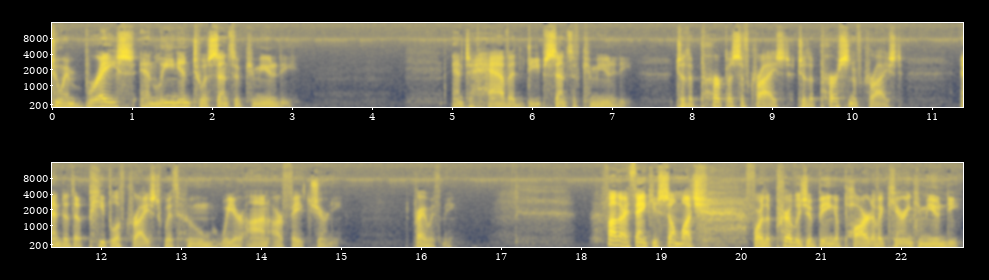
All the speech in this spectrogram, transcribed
to embrace and lean into a sense of community, and to have a deep sense of community to the purpose of Christ, to the person of Christ, and to the people of Christ with whom we are on our faith journey. Pray with me. Father, I thank you so much for the privilege of being a part of a caring community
